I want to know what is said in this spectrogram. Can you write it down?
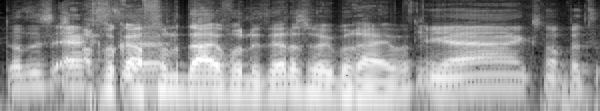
Dat is echt... Advocaat eh, van de duivel dit, hè? Dat zul je begrijpen. Ja, ik snap het.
